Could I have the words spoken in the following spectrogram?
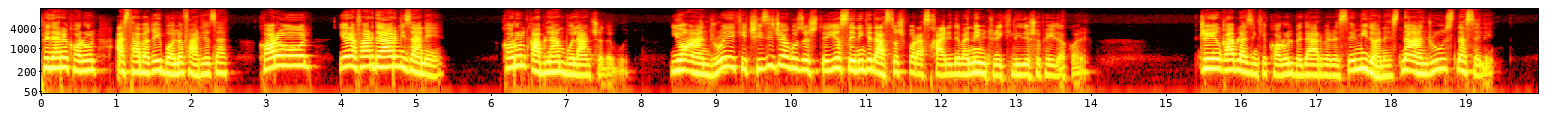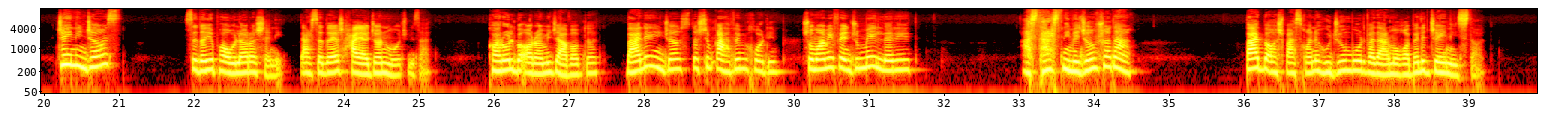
پدر کارول از طبقه بالا فریاد زد. کارول یه نفر در می‌زنه. کارول قبلا بلند شده بود. یا اندروه که چیزی جا گذاشته یا سلین که دستاش پر از خریده و نمی‌تونه کلیدش رو پیدا کنه. جین قبل از اینکه کارول به در برسه می‌دانست نه اندروست نه سلین. جین اینجاست؟ صدای پاولا را شنید. در صدایش هیجان موج می‌زد. کارول به آرامی جواب داد. بله اینجاست. داشتیم قهوه میخوردیم. شما هم یه فنجون میل دارید؟ از ترس نیمه جون شدم. بعد به آشپزخانه هجوم برد و در مقابل جین ایستاد.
